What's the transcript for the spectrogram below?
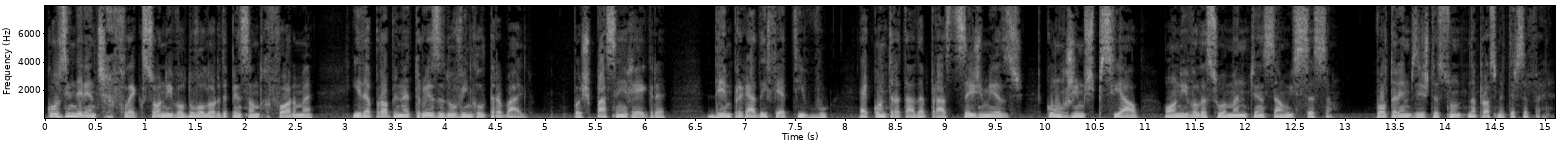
com os inerentes reflexos ao nível do valor da pensão de reforma e da própria natureza do vínculo de trabalho, pois passa em regra de empregado efetivo a contratado a prazo de seis meses com um regime especial ao nível da sua manutenção e cessação. Voltaremos a este assunto na próxima terça-feira.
